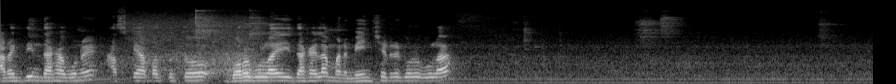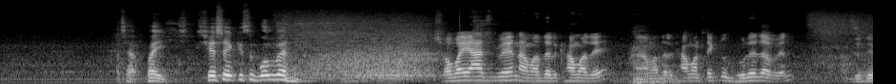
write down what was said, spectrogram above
আরেকদিন দেখাবো না আজকে আপাতত বড়গুলাই দেখাইলাম মানে মেইন শেডের গরুগুলা। আচ্ছা ভাই শেষে কিছু বলবেন? সবাই আসবেন আমাদের খামারে। আমাদের খামারটা একটু ঘুরে যাবেন। যদি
